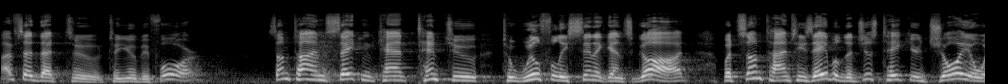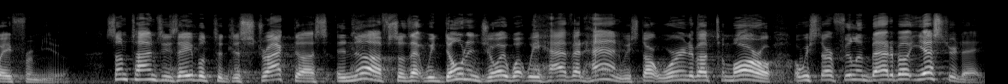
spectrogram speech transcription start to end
I've said that to, to you before. Sometimes Satan can't tempt you to willfully sin against God, but sometimes he's able to just take your joy away from you. Sometimes He's able to distract us enough so that we don't enjoy what we have at hand. We start worrying about tomorrow or we start feeling bad about yesterday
